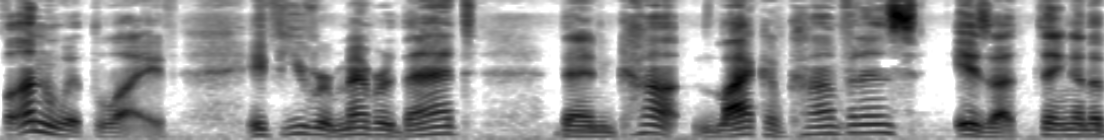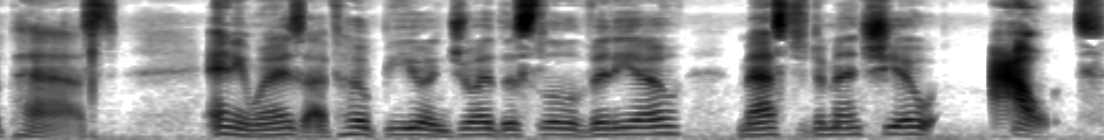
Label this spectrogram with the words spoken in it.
fun with life. If you remember that, then lack of confidence is a thing of the past. Anyways, I hope you enjoyed this little video. Master Dimentio, out.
